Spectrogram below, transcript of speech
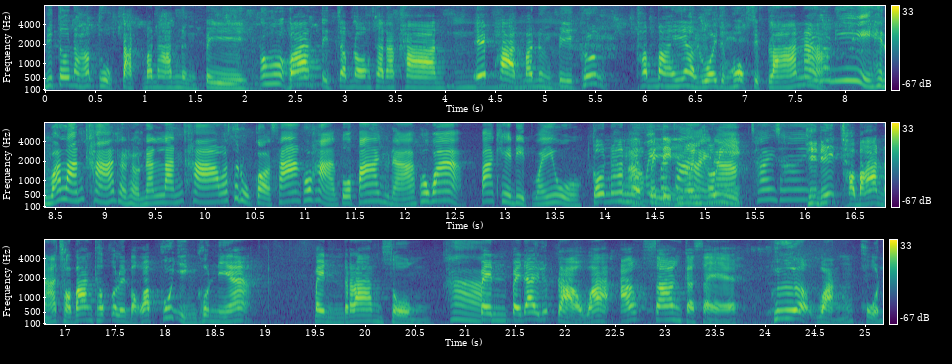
มิเตอร์น้ำถูกตัดมานานหนึ่งปีโอ้โอ้บ้านติดจำนองธนาคาร เอ๊ะผ่านมาหนึ่งปีครึ่ง ทำไมอะรวยถึง 60 ล้านนี่อะ แล้วนี่เห็นว่าร้านค้าแถวๆนั้นร้านค้าวัสดุก่อสร้างเขาหาตัวป้าอยู่นะ เพราะว่าป้าเครดิตไว้อยู่ก็นั่นเอาน่ะไปติดเงินเขาอีก ใช่ใช่ทีนี้ชาวบ้านนะ ชาวบ้านเขาก็เลยบอกว่าผู้หญิงคนเนี้ยเป็นร่างทรง ค่ะเป็นไปได้หรือเปล่าว่าเอาสร้างกระแสเพื่อหวังผล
